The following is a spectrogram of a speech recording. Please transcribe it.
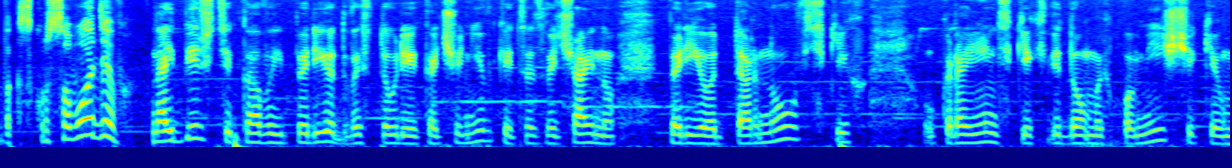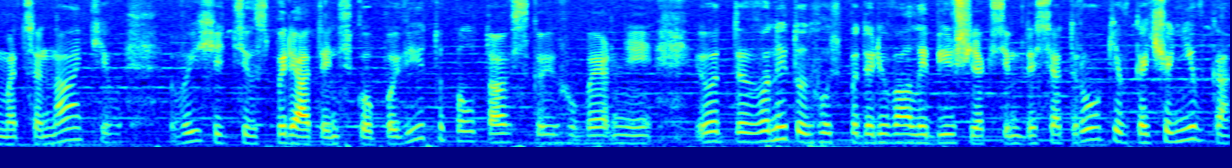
в екскурсоводів. Найбільш цікавий період в історії Качанівки це, звичайно, період Тарновських, українських відомих поміщиків, меценатів, вихідців з Пирятинського повіту Полтавської губернії. І от вони тут господарювали більш як 70 років. Качанівка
